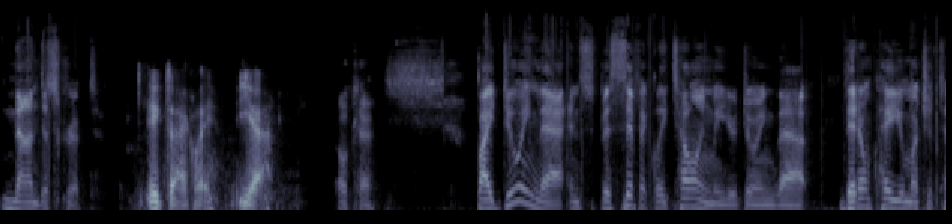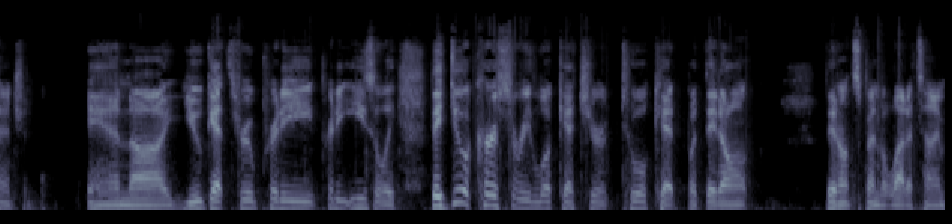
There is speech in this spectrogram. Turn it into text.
nondescript. Exactly. Yeah. Okay. By doing that and specifically telling me you're doing that, they don't pay you much attention. And uh, you get through pretty pretty easily. They do a cursory look at your toolkit, but they don't they don't spend a lot of time.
